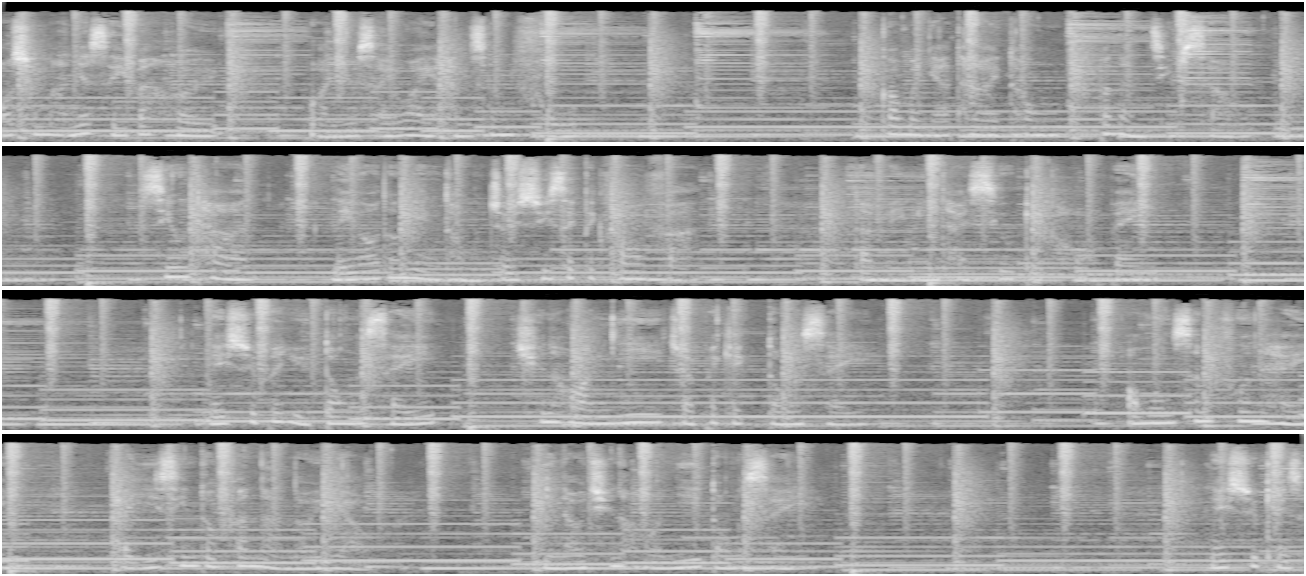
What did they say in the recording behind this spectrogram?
我说：万一死不去，还要洗胃很辛苦，过敏也太痛，不能接受。烧炭，你我都认同最舒适的方法，但未免太消极可悲。你说不如冻死，穿汗衣在北极冻死。我满心欢喜，提议先到芬兰旅游，然后穿汗衣冻死。你说其实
